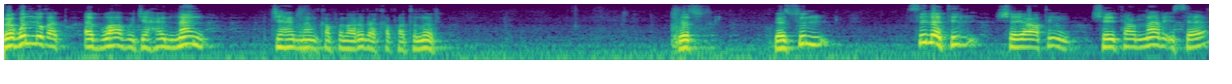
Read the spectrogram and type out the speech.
ve gullukat ebvabu cehennem cehennem kapıları da kapatılır. Ve, sul siletil şeyatin şeytanlar ise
